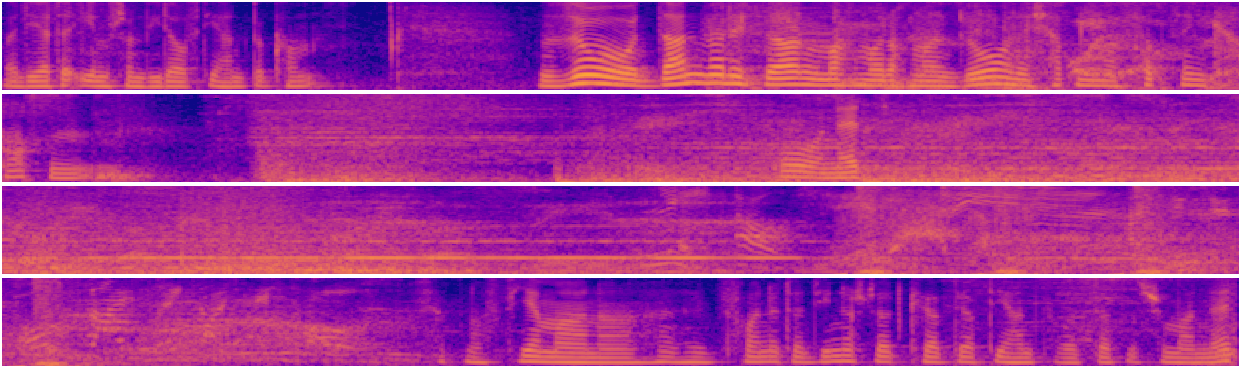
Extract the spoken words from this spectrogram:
Weil die hat er eben schon wieder auf die Hand bekommen. So, dann würde ich sagen, machen wir doch mal so. Und ich habe nur noch 14 Karten. Oh, nett. Noch vier Mana. Also befreundeter Diener stört, kehrt der auf die Hand zurück. Das ist schon mal nett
